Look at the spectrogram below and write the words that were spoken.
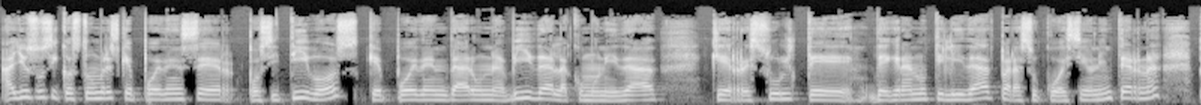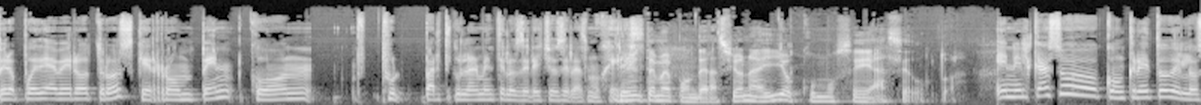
Hay usos y costumbres que pueden ser positivos, que pueden dar una vida a la comunidad que resulte de gran utilidad para su cohesión interna, pero puede haber otros que rompen con particularmente los derechos de las mujeres. ¿Tiene un tema de ponderación ahí o cómo se hace, doctora? En el caso concreto de los,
